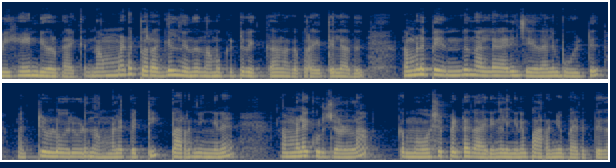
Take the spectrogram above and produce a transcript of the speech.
behind your back നമ്മുടെ പിറകിൽ നിന്ന് നമുക്കിട്ട് വെക്കുക എന്നൊക്കെ പറയത്തില്ല അത്? നമ്മളിപ്പോൾ എന്ത് നല്ല കാര്യം ചെയ്താലും പോയിട്ട് മറ്റുള്ളവരോട് നമ്മളെപ്പറ്റി പറഞ്ഞിങ്ങനെ നമ്മളെക്കുറിച്ചുള്ള മോശപ്പെട്ട കാര്യങ്ങൾ ഇങ്ങനെ പറഞ്ഞു പരത്തുക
